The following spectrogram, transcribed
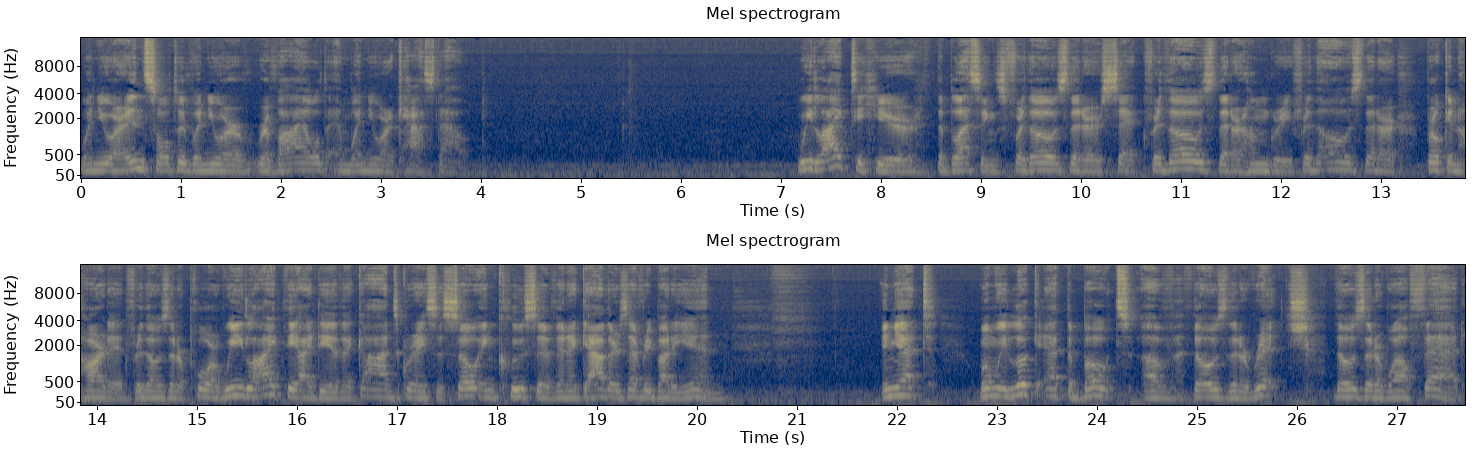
when you are insulted, when you are reviled, and when you are cast out. We like to hear the blessings for those that are sick, for those that are hungry, for those that are brokenhearted, for those that are poor. We like the idea that God's grace is so inclusive and it gathers everybody in. And yet, when we look at the boats of those that are rich, those that are well fed,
